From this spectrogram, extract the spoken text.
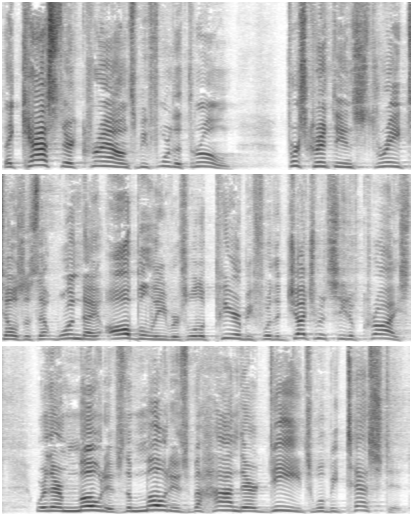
They cast their crowns before the throne. 1 Corinthians 3 tells us that one day all believers will appear before the judgment seat of Christ, where their motives, the motives behind their deeds, will be tested.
